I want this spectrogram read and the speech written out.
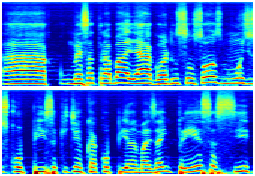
a, a começa a trabalhar. Agora não são só os monges copistas que tinham que ficar copiando, mas a imprensa se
